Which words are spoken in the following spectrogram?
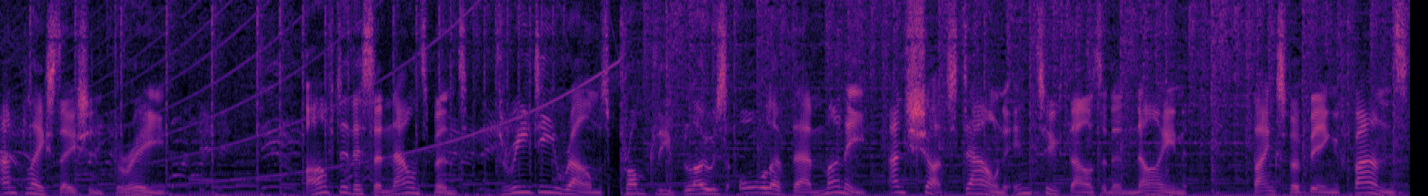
and PlayStation 3. After this announcement, 3D Realms promptly blows all of their money and shuts down in 2009. Thanks for being fans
